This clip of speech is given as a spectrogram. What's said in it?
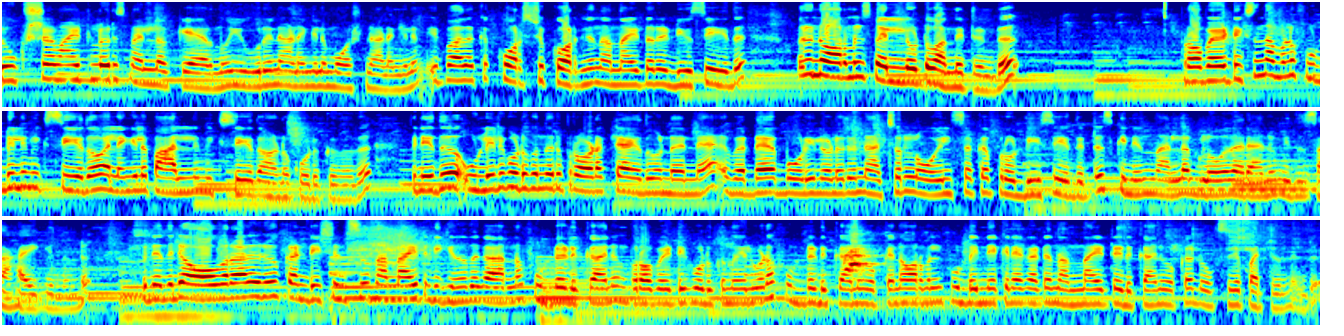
രൂക്ഷമായിട്ടുള്ള ഒരു സ്മെല്ലൊക്കെ ആയിരുന്നു യൂറിൻ ആണെങ്കിലും മോഷൻ ആണെങ്കിലും ഇപ്പോൾ അതൊക്കെ കുറച്ച് കുറഞ്ഞ് നന്നായിട്ട് റെഡ്യൂസ് ചെയ്ത് ഒരു നോർമൽ സ്മെല്ലിലോട്ട് വന്നിട്ടുണ്ട്. പ്രോബയോട്ടിക്സ് നമ്മൾ ഫുഡിൽ മിക്സ് ചെയ്തോ അല്ലെങ്കിൽ പാലിൽ മിക്സ് ചെയ്തോ ആണ് കൊടുക്കുന്നത്. പിന്നെ ഇത് ഉള്ളിൽ കൊടുക്കുന്ന ഒരു പ്രോഡക്റ്റ് ആയതുകൊണ്ട് തന്നെ ഇവരുടെ ബോഡിയിലുള്ള ഒരു നാച്ചുറൽ ഓയിൽസ് ഒക്കെ പ്രൊഡ്യൂസ് ചെയ്തിട്ട് സ്കിന്നിന് നല്ല ഗ്ലോ തരാനും ഇത് സഹായിക്കുന്നുണ്ട്. പിന്നെ ഇതിന്റെ ഓവറോൾ ഒരു കണ്ടീഷൻസ് നന്നായിട്ടിരിക്കുന്നത് കാരണം ഫുഡ് എടുക്കാനും പ്രോബയോട്ടിക് കൊടുക്കുന്നതിലൂടെ ഫുഡ് എടുക്കാനും ഒക്കെ നോർമൽ ഫുഡിന്റെയൊക്കെക്കാട്ടി നന്നായിട്ട് എടുക്കാനും ഒക്കെ ഡോഗ്സിന് പറ്റുന്നുണ്ട്.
